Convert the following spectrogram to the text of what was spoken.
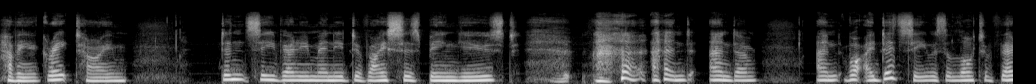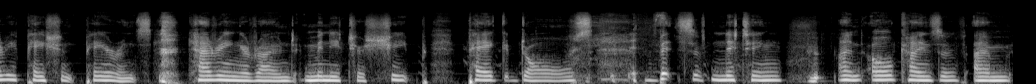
having a great time. Didn't see very many devices being used, and and um, and what I did see was a lot of very patient parents carrying around miniature sheep, peg dolls, bits of knitting, and all kinds of um,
